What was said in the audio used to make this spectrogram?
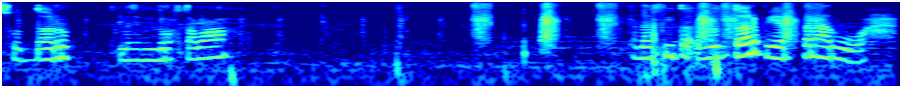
صوت ضرب لازم نروح طبعا. ده في ض- صوت ضرب يبقى أنا هروح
